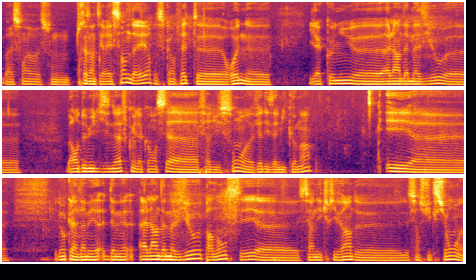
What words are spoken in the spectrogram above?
bah, sont, sont très intéressantes d'ailleurs, parce qu'en fait, euh, Ron, euh, il a connu euh, Alain Damasio euh, bah, en 2019 quand il a commencé à faire du son euh, via des amis communs. Et, euh, et donc Alain, Dama- Dama- Alain Damasio, pardon, c'est euh, c'est un écrivain de, de science-fiction. euh,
